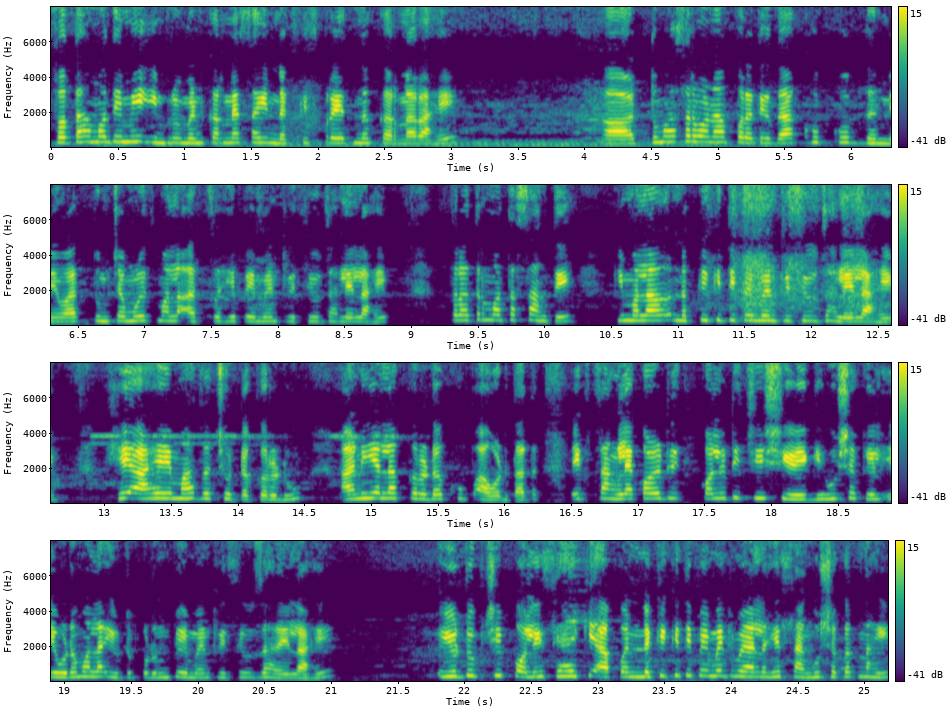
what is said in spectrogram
स्वतःमध्ये मी इम्प्रूव्हमेंट करण्याचाही नक्कीच प्रयत्न करणार आहे. तुम्हा सर्वांना परत एकदा खूप खूप धन्यवाद. तुमच्यामुळेच मला आजचं हे पेमेंट रिसीव झालेलं आहे. चला तर मग आता सांगते की मला नक्की किती पेमेंट रिसीव झालेलं आहे. हे आहे माझं छोटं करडू आणि याला करडं खूप आवडतात. एक चांगल्या क्वालिटी क्वालिटीची शिळी घेऊ शकेल एवढं मला यूट्यूबकडून पेमेंट रिसीव झालेलं आहे. यूट्यूबची पॉलिसी आहे की आपण नक्की किती पेमेंट मिळालं हे सांगू शकत नाही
